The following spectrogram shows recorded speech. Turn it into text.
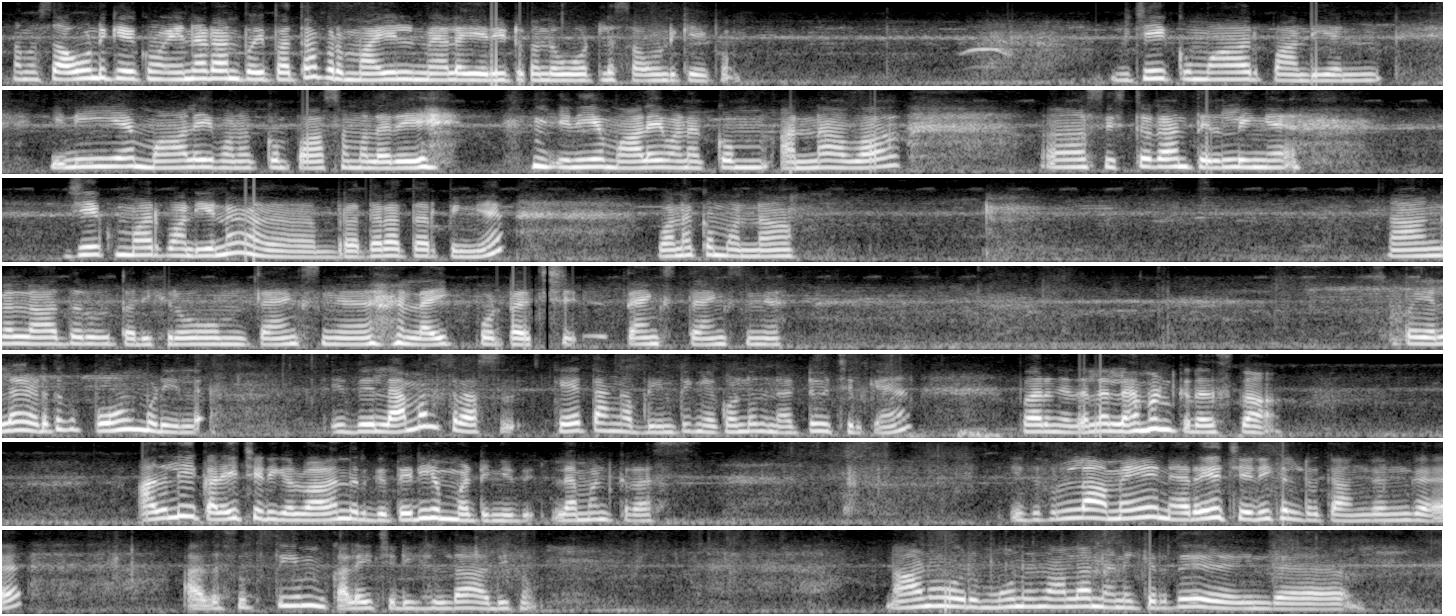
நம்ம சவுண்டு கேட்கும் என்னடான்னு போய் பார்த்தா அப்புறம் மயில் மேலே ஏறிட்டு அந்த ஓட்டில் சவுண்டு கேட்கும் விஜயகுமார் பாண்டியன். இனிய மாலை வணக்கம் பாசமலரே. இனிய மாலை வணக்கம். அண்ணாவா? சிஸ்டரான்னு தெரிலிங்க ஜெயக்குமார் பாண்டியனா? பிரதராக தான் இருப்பீங்க. வணக்கம் அண்ணா. நாங்கள் ஆதரவு தருகிறோம். தேங்க்ஸுங்க. லைக் போட்டாச்சு. தேங்க்ஸ் தேங்க்ஸுங்க. இப்போ எல்லா இடத்துக்கும் போக முடியல. இது லெமன் கிராஸ் கேட்டாங்க அப்படின்ட்டு இங்கே கொண்டு வந்து நட்டு வச்சுருக்கேன். பாருங்கள் இதெல்லாம் லெமன் கிராஸ் தான். அதுலேயே கலைச்செடிகள் வளர்ந்துருக்கு. தெரிய மாட்டேங்குது. Lemon grass. இது ஃபுல்லாமே நிறைய செடிகள் இருக்குது அங்கங்கே. அதை சுற்றியும் கலைச்செடிகள் தான் அதிகம். நானும் ஒரு மூணு நாளாக நினைக்கிறது இந்த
